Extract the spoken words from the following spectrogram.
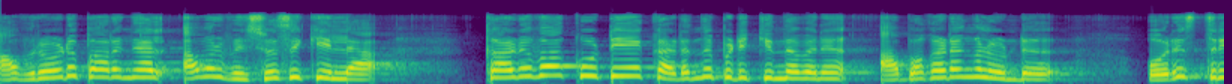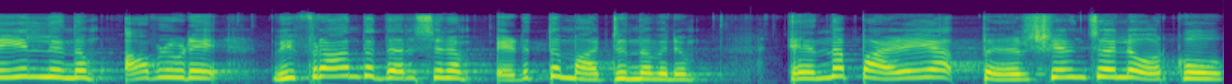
അവരോട് പറഞ്ഞാൽ അവർ വിശ്വസിക്കില്ല. കടുവാക്കൂട്ടിയെ കടന്നു പിടിക്കുന്നവന് അപകടങ്ങളുണ്ട്. ഒരു സ്ത്രീയിൽ നിന്നും അവളുടെ വിഭ്രാന്ത ദർശനം എടുത്തു മാറ്റുന്നവനും. എന്ന പഴയ പേർഷ്യൻ ചൊല്ല് ഓർക്കൂ.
